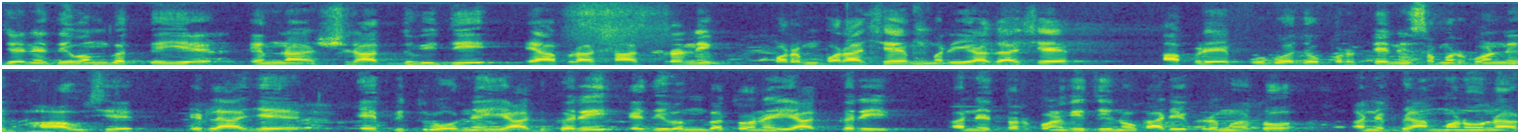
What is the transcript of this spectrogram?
જેને દિવંગત કહીએ, એમના શ્રાદ્ધ વિધિ એ આપણા શાસ્ત્રની પરંપરા છે, મર્યાદા છે. આપણે પૂર્વજો પ્રત્યેની સમર્પણની ભાવ છે. એટલે આજે એ પિતૃઓને યાદ કરી, એ દિવંગતોને યાદ કરી અને તર્પણ વિધિનો કાર્યક્રમ હતો. અને બ્રાહ્મણોના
